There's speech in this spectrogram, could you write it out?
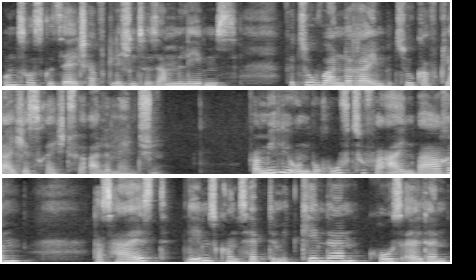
unseres gesellschaftlichen Zusammenlebens für Zuwanderer in Bezug auf gleiches Recht für alle Menschen. Familie und Beruf zu vereinbaren, das heißt Lebenskonzepte mit Kindern, Großeltern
